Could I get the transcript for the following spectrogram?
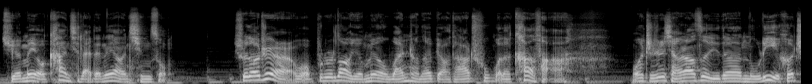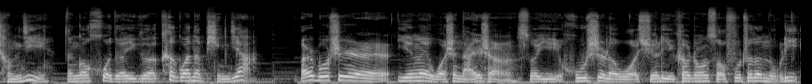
绝没有看起来的那样轻松。说到这儿，我不知道有没有完整的表达出我的看法啊？我只是想让自己的努力和成绩能够获得一个客观的评价。而不是因为我是男生，所以忽视了我学理科中所付出的努力。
